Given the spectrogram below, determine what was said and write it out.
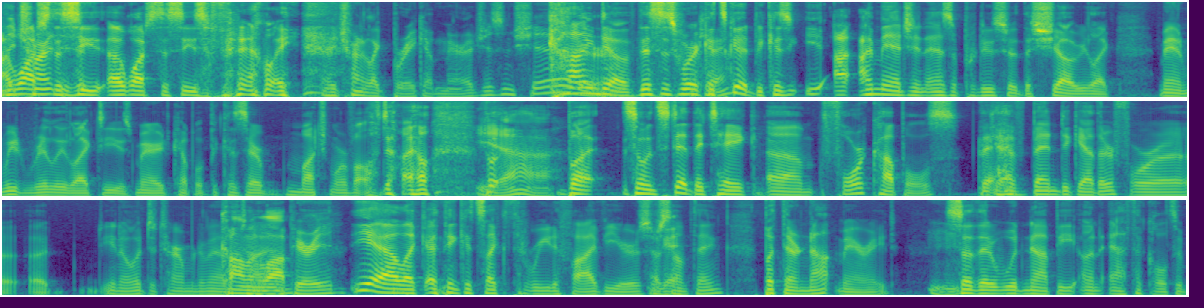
I watched trying- the is it- I watched the season finale. Are they trying to like break up marriages and shit? kind or- of. This is where it gets good because I imagine as a producer of the show, you're like, man, we'd really like to use married couple because they're much more volatile. But- Yeah. But so instead, they take um, four couples that Okay. have been together for a, a you know a determined amount Common of time. Common law period. Yeah, like I think it's like three to five years or Okay. Mm-hmm. something. But they're not married, so that it would not be unethical to.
